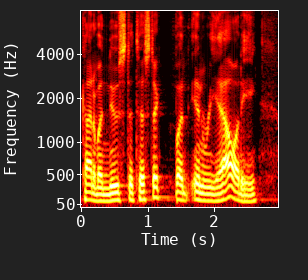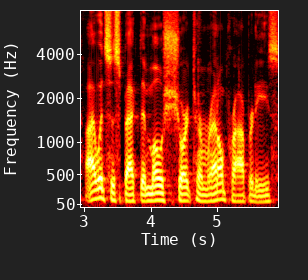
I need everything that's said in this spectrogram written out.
kind of a new statistic. But in reality, I would suspect that most short-term rental properties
